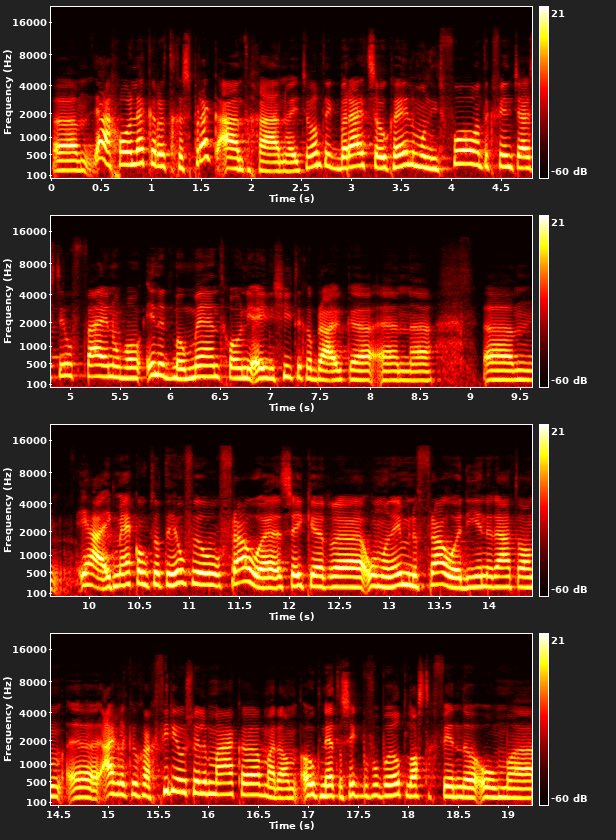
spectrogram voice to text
um, ja, gewoon lekker het gesprek aan te gaan, weet je. Want ik bereid ze ook helemaal niet voor. Want ik vind het juist heel fijn om gewoon in het moment... gewoon die energie te gebruiken en... Um, ja, ik merk ook dat er heel veel vrouwen, zeker uh, ondernemende vrouwen, die inderdaad dan uh, eigenlijk heel graag video's willen maken, maar dan ook net als ik bijvoorbeeld lastig vinden om uh,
